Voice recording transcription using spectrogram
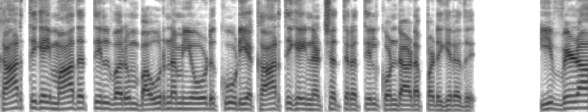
கார்த்திகை மாதத்தில் வரும் பௌர்ணமியோடு கூடிய கார்த்திகை நட்சத்திரத்தில் கொண்டாடப்படுகிறது. இவ்விழா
